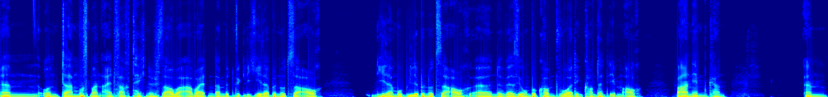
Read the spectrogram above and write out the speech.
Ähm, und da muss man einfach technisch sauber arbeiten, damit wirklich jeder Benutzer auch, jeder mobile Benutzer auch äh, eine Version bekommt, wo er den Content eben auch wahrnehmen kann. Ähm,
